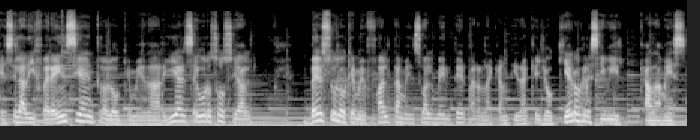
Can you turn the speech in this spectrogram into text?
es la diferencia entre lo que me daría el seguro social versus lo que me falta mensualmente para la cantidad que yo quiero recibir cada mes.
